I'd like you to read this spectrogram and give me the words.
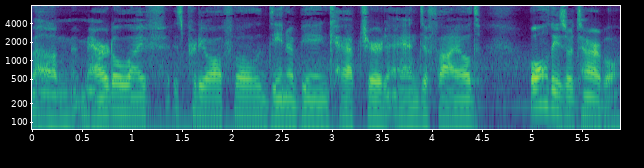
um, marital life is pretty awful. Dinah being captured and defiled. All these are terrible.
